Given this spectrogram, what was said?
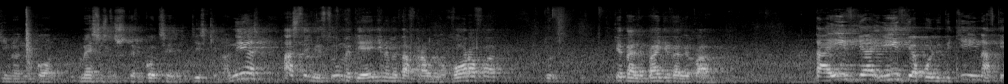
κοινωνικών μέσα στο εσωτερικό της ελληνικής κοινωνίας. Ας θυμηθούμε τι έγινε με τα φραουλοχώραφα κτλ. κτλ. Τα ίδια, η ίδια πολιτική είναι αυτή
